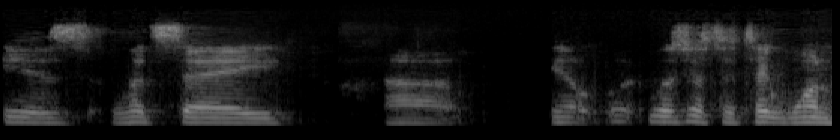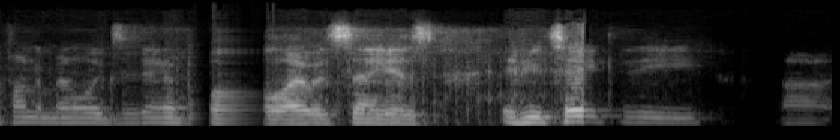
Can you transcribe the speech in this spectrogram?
is let's say uh, you know let's just to take one fundamental example I would say is if you take the uh,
